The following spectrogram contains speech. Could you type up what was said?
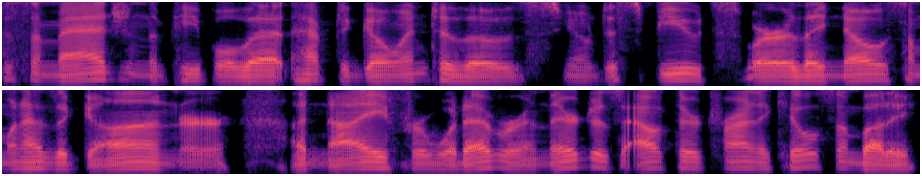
Just imagine the people that have to go into those, you know, disputes where they know someone has a gun or a knife or whatever and they're just out there trying to kill somebody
